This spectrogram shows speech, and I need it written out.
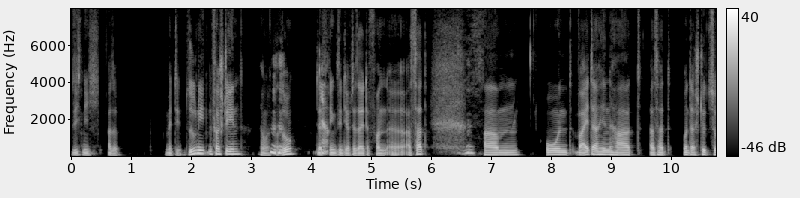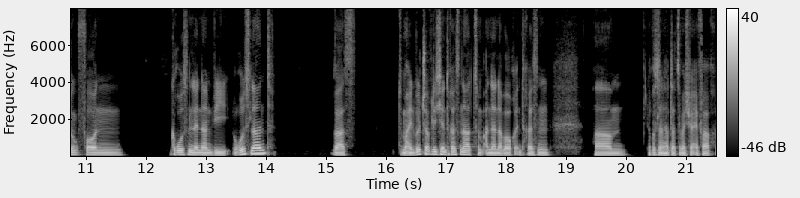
sich nicht, also mit den Sunniten verstehen, sagen wir es mal Mhm. so. Deswegen sind die auf der Seite von äh, Assad. Mhm. Ähm, und weiterhin hat Assad Unterstützung von großen Ländern wie Russland, was zum einen wirtschaftliche Interessen hat, zum anderen aber auch Interessen. Ähm, Russland hat da zum Beispiel einfach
